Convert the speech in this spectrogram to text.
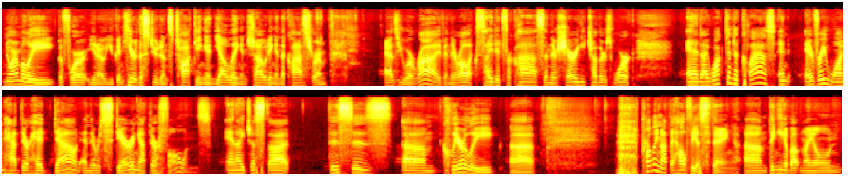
normally before you know you can hear the students talking and yelling and shouting in the classroom as you arrive and they're all excited for class and they're sharing each other's work and i walked into class and everyone had their head down and they were staring at their phones and i just thought this is um, clearly uh, probably not the healthiest thing. Um, thinking about my own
